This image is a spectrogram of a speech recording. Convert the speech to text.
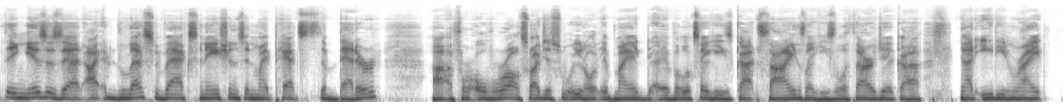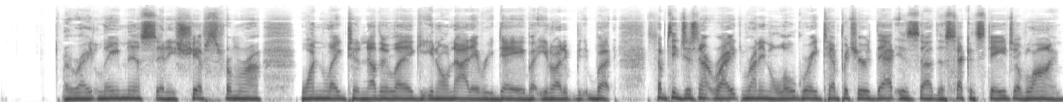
thing is, is that I less vaccinations in my pets, the better uh, for overall. So I just, you know, if my if it looks like he's got signs like he's lethargic, uh, not eating right, right, lameness, and he shifts from uh, one leg to another leg. You know, not every day, but you know, but something just not right. Running a low grade temperature that is uh, the second stage of Lyme.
